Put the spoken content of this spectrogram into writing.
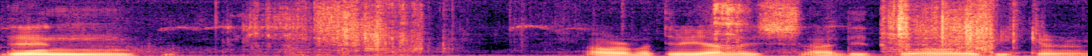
then our material is added to our beaker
